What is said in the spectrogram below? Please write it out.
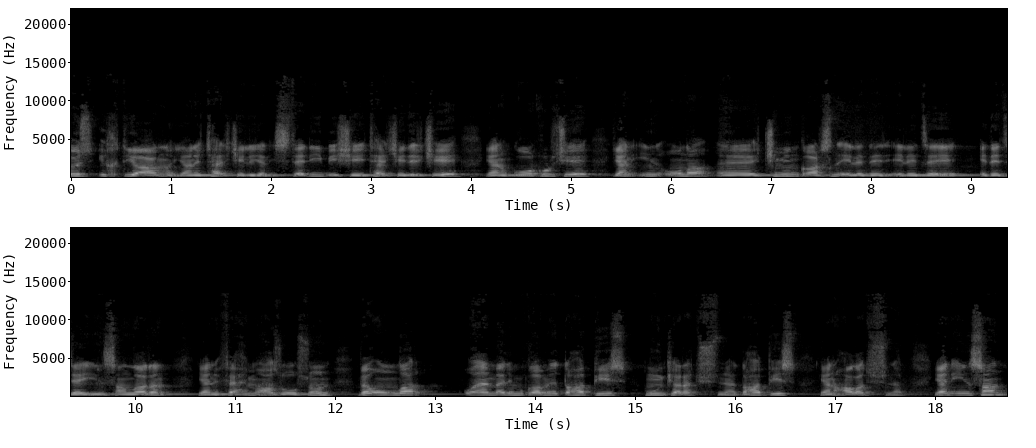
öz ixtiyarını, yəni tərk edir, yəni istədiyi bir şeyi tərk edir ki, yəni qorxur ki, yəni ona e, kimin qarşısında elədə, eləcəyi, edəcəyi insanların, yəni fəhmi az olsun və onlar o əməli müqabilində daha pis münkara düşsünlər, daha pis, yəni hala düşsünlər. Yəni insan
